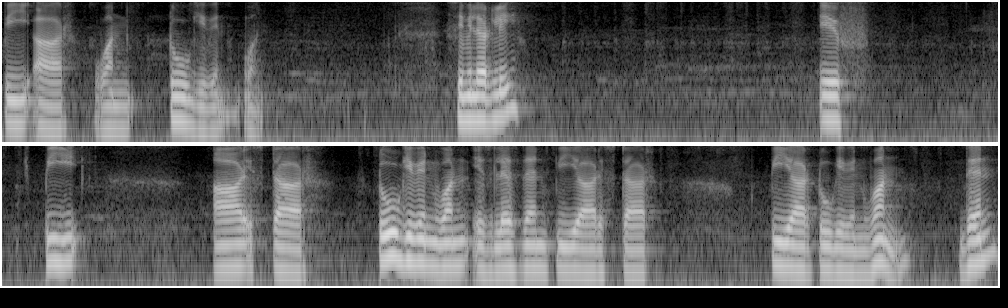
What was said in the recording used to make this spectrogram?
P r 1 2 given 1. Similarly, if P r star 2 given 1 is less than P r star P r 2 given 1, then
